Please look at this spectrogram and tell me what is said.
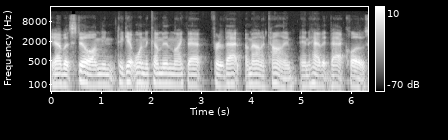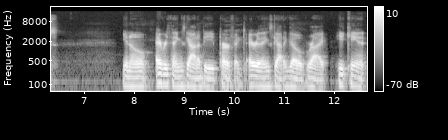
yeah, but still, I mean, to get one to come in like that for that amount of time and have it that close, you know, everything's got to be perfect. Everything's got to go right he can't.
